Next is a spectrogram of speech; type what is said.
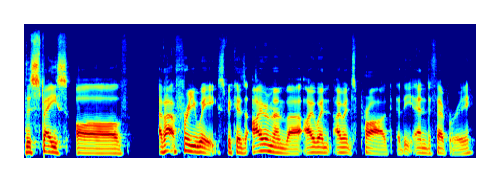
the space of about three weeks because I remember I went I went to Prague at the end of February,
